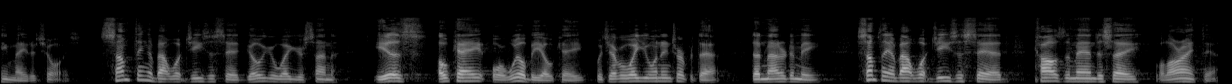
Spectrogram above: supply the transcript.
He made a choice. Something about what Jesus said, go your way, your son is okay or will be okay, whichever way you want to interpret that, doesn't matter to me. Something about what Jesus said caused the man to say, Well, all right then.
